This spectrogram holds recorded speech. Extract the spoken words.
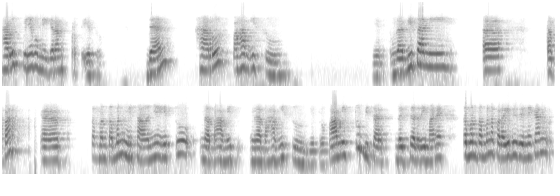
Harus punya pemikiran seperti itu. Dan harus paham isu. Gitu. Nggak bisa nih uh, apa uh, teman-teman misalnya itu nggak paham isu, nggak paham isu gitu. Paham itu bisa bisa dari mana teman-teman apalagi di sini kan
